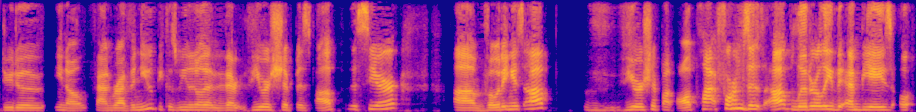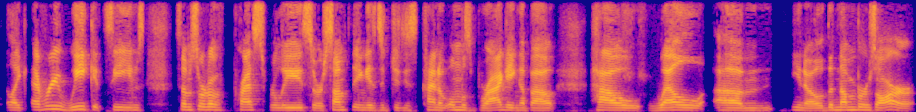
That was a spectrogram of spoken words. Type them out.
due to you know fan revenue because we know that their viewership is up this year. Um, voting is up viewership on all platforms is up. Literally the nba's like every week it seems some sort of press release or something is just kind of almost bragging about how well um, you know the numbers are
